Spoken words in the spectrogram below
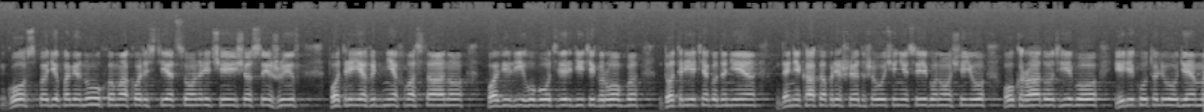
Господи, помянухом, а коль стец он рече еще сы жив, по трех днях восстану, повели губу утвердите гроб до третьего дня, да никак пришедшие ученицы его ночью украдут его и рекут людям,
